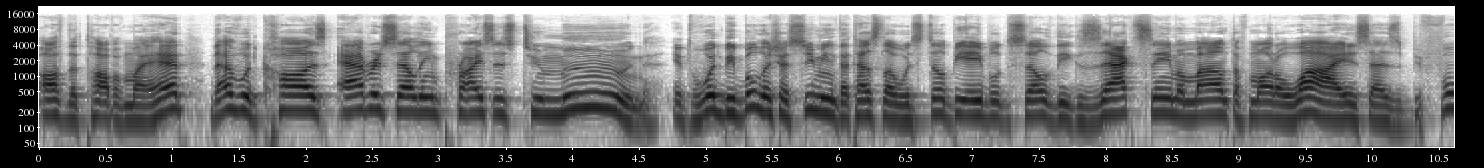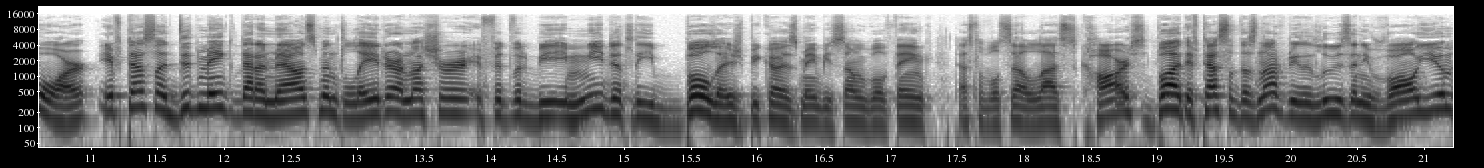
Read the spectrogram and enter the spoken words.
off the top of my head, that would cause average selling prices to moon. It would be bullish assuming that Tesla would still be able to sell the exact same amount of Model Ys as before. If Tesla did make that announcement later, I'm not sure if it would be immediately bullish because maybe some will think Tesla will sell less cars. But if Tesla does not really lose any volume,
